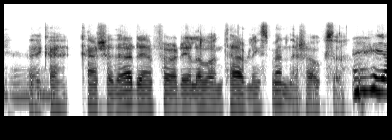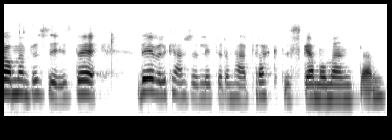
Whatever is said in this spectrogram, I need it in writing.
Eh, kanske där det är en fördel att vara en tävlingsmänniska också. ja men precis. Det, det är väl kanske lite de här praktiska momenten.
